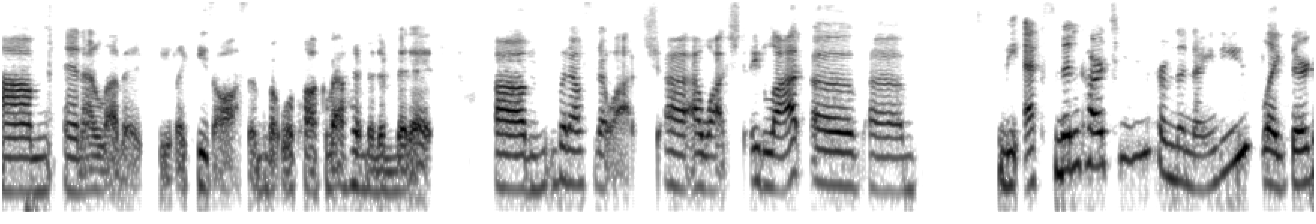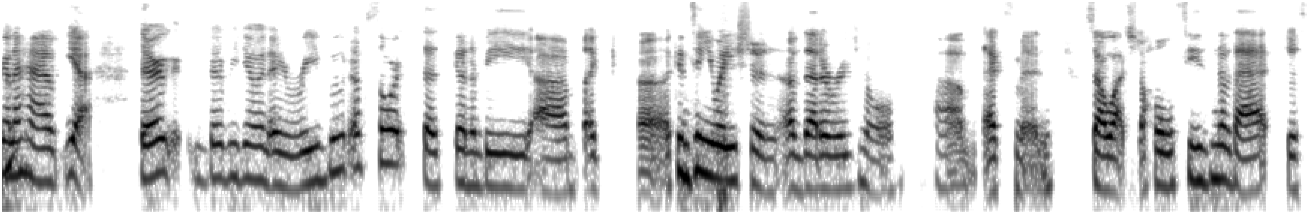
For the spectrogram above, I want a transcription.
um, and I love it. He, like he's awesome, but we'll talk about him in a minute. Um, what else did I watch? Uh, I watched a lot of um, the X Men cartoon from the '90s. Like they're gonna have, yeah, they're they'll be doing a reboot of sorts. That's gonna be um, like a continuation of that original um, X Men. So I watched a whole season of that just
